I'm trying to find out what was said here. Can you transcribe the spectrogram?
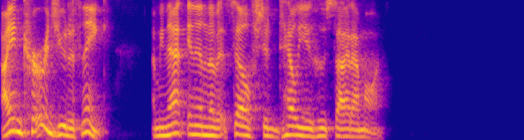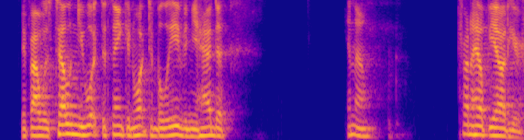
I encourage you to think. I mean, that in and of itself should tell you whose side I'm on. If I was telling you what to think and what to believe, and you had to, you know, trying to help you out here.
